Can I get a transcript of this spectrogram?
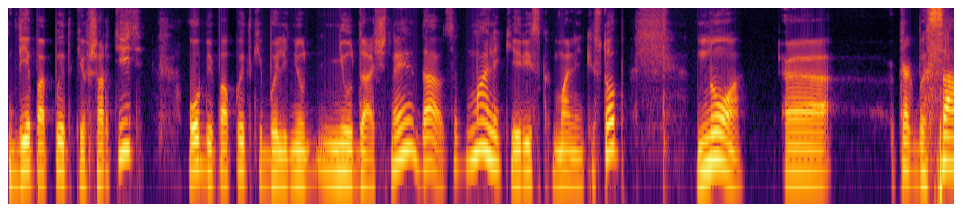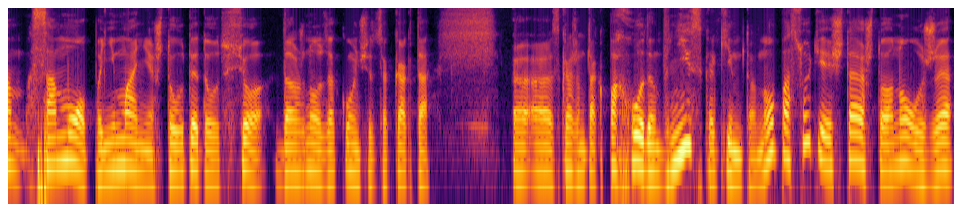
две попытки вшортить. Обе попытки были неудачные. Да, маленький риск, маленький стоп. Но э, как бы сам, само понимание, что вот это вот все должно закончиться как-то, э, э, скажем так, походом вниз каким-то, но по сути я считаю, что оно уже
